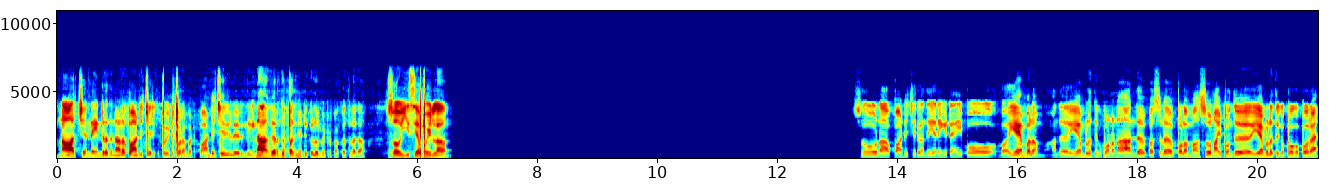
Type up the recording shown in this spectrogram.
நான் சென்னைன்றதுனால பாண்டிச்சேரிக்கு போயிட்டு போகிறேன் பட் பாண்டிச்சேரியில் இருந்தீங்கன்னா அங்கேருந்து பதினெட்டு கிலோமீட்டர் பக்கத்தில் தான் ஸோ ஈஸியாக போயிடலாம். ஸோ நான் பாண்டிச்சேரி வந்து இறங்கிட்டேன். இப்போது ஏம்பலம் அந்த ஏம்பலத்துக்கு போனோன்னா அந்த பஸ்ஸில் போகலாமா ஸோ நான் இப்போ வந்து ஏம்பலத்துக்கு போக போகிறேன்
